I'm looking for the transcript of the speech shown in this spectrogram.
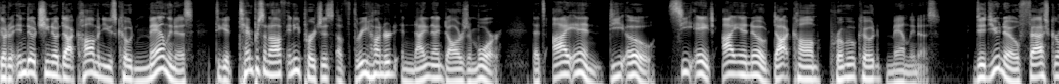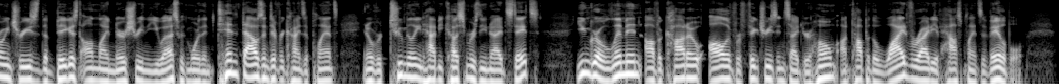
Go to Indochino.com and use code manliness to get 10% off any purchase of $399 or more. That's I N D O C H I N O.com, promo code manliness. Did you know Fast Growing Trees is the biggest online nursery in the US with more than 10,000 different kinds of plants and over 2 million happy customers in the United States? You can grow lemon, avocado, olive, or fig trees inside your home on top of the wide variety of houseplants available.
